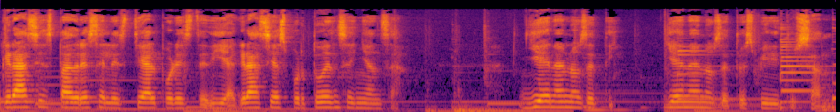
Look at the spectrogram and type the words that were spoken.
Gracias, Padre Celestial, por este día. Gracias por tu enseñanza. Llénanos de ti, llénanos de tu Espíritu Santo.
